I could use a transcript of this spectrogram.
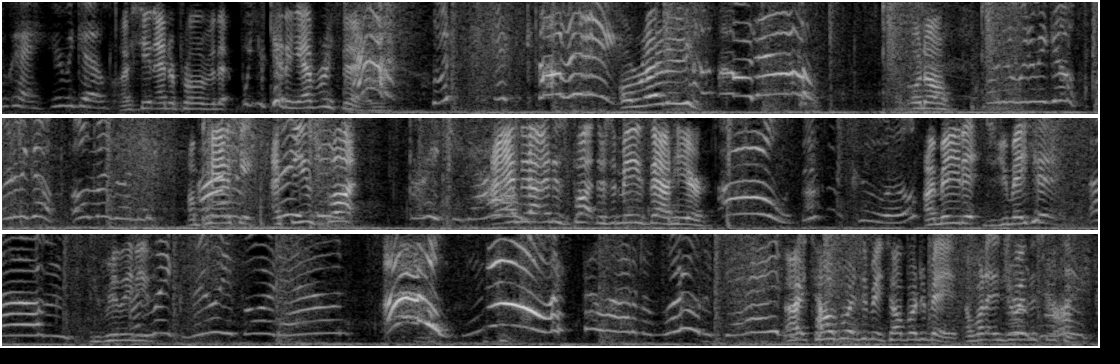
Okay, here we go. I see an ender pearl over there. Well, you're getting everything. it's coming! Already? Oh no! Oh no. Oh no, where do we go? Where do we go? Oh my goodness! I'm panicking. I see his butt. Freaking out! I ended out in his butt. There's a maze down here. Oh, this is cool. I made it. Did you make it? Um, You really I'm need. like really far down. Oh no! I fell out of the world again. All right, teleport to me. Teleport to me. I want to enjoy so this dark. with you.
